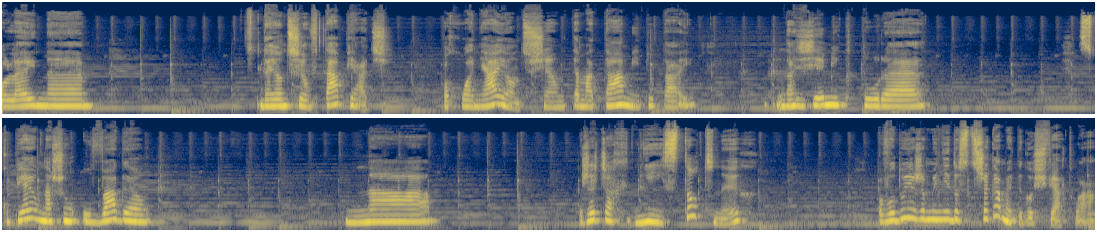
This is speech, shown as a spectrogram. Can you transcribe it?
kolejne, dając się wtapiać, pochłaniając się tematami tutaj na Ziemi, które skupiają naszą uwagę na rzeczach nieistotnych, powoduje, że my nie dostrzegamy tego światła.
